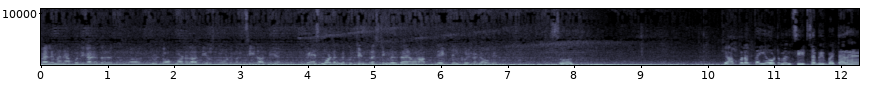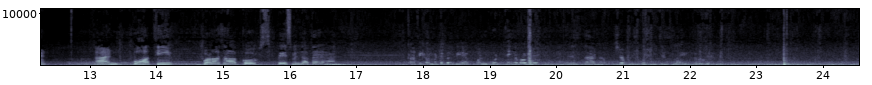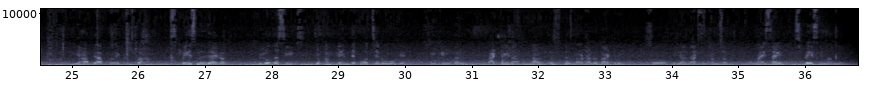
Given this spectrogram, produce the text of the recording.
पहले मैंने आपको दिखाया था जो टॉप मॉडल आती है उसमें ऑटोमन सीट आती है। बेस मॉडल में कुछ इंटरेस्टिंग मिलता है और आप देखते ही खुश हो जाओगे। सो so, क्या आपको लगता है ये ऑटोमन सीट से भी बेटर है? एंड बहुत ही बड़ा सा आपको स्पेस मिल जाता है। एंड काफ़ी कंफर्टेबल भी है। One good thing about it is that अब जब इसको पीछे स्लाइड करोगे यहाँ पे आपको एक्स्ट्रा स्पेस मिल जाएगा। बिलो द सीट्स जो कंप्लेन थे बहुत से लोगों के, क्योंकि उधर बैटरी था now this does not have a battery so ya that's thumbs up my side space के मामले में।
